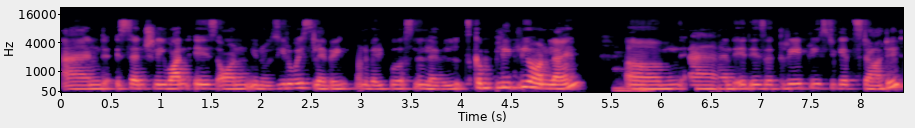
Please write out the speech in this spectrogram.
And essentially, one is on you know zero waste living on a very personal level. It's completely online. Mm-hmm. Um, and it is a great place to get started.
